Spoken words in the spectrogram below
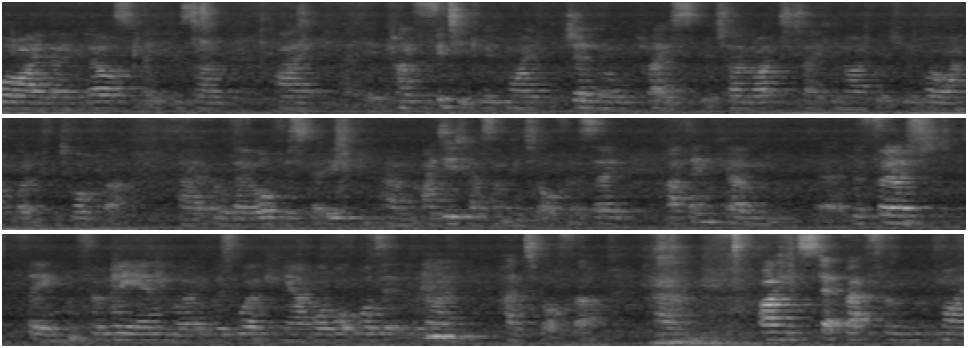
why they had asked me because I, I, with my general place, which I like to take in life, which was, well, I haven't got anything to offer uh, although obviously um, I did have something to offer. So I think um, uh, the first thing for me anyway was working out well what was it that I had to offer. Um, I had stepped back from my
